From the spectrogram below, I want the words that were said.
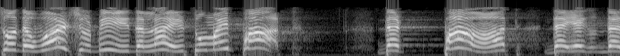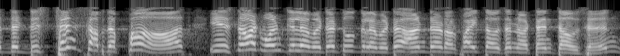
So the word should be the light to my path. The path, the, the, the distance of the path is not one kilometer, two kilometer, hundred or five thousand or ten thousand.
